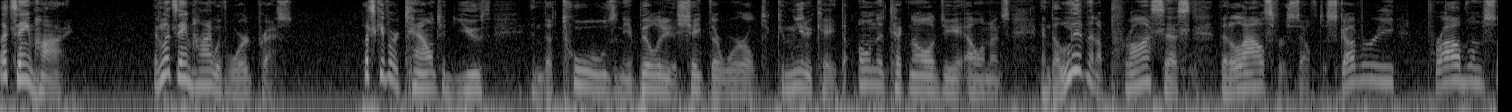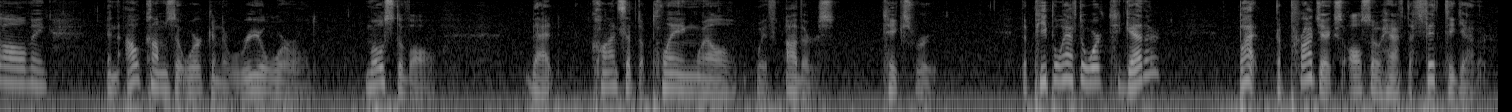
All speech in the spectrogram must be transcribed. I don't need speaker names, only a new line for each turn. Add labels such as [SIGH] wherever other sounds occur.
let's aim high. And let's aim high with WordPress. Let's give our talented youth and the tools and the ability to shape their world, to communicate, to own the technology elements, and to live in a process that allows for self-discovery, problem solving, and outcomes that work in the real world. Most of all, that concept of playing well with others takes root. The people have to work together, but the projects also have to fit together.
